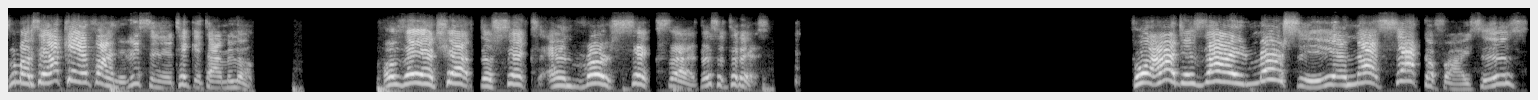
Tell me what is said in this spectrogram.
Somebody say, I can't find it. Listen and take your time and look. Hosea chapter 6 and verse 6 says, listen to this. For I desired mercy and not sacrifices,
